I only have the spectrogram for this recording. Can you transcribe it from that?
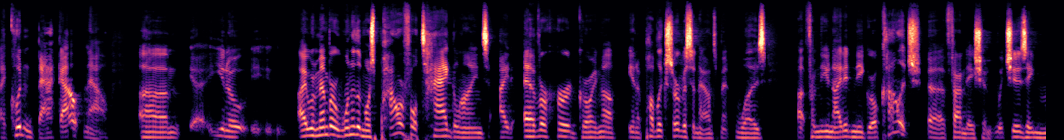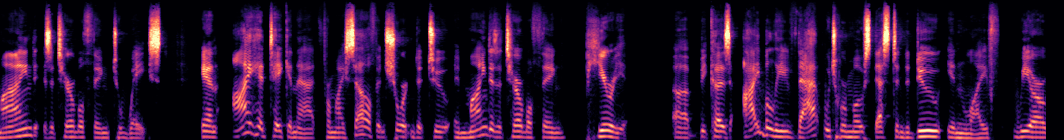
i couldn't back out now um, you know i remember one of the most powerful taglines i'd ever heard growing up in a public service announcement was uh, from the united negro college uh, foundation which is a mind is a terrible thing to waste and i had taken that for myself and shortened it to a mind is a terrible thing period uh, because I believe that which we're most destined to do in life, we are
